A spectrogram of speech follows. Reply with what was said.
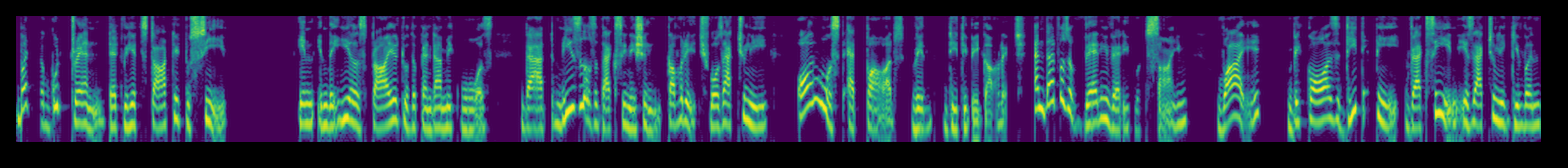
But a good trend that we had started to see in, in the years prior to the pandemic was that measles vaccination coverage was actually almost at par with DTP coverage. And that was a very, very good sign. Why? Because DTP vaccine is actually given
